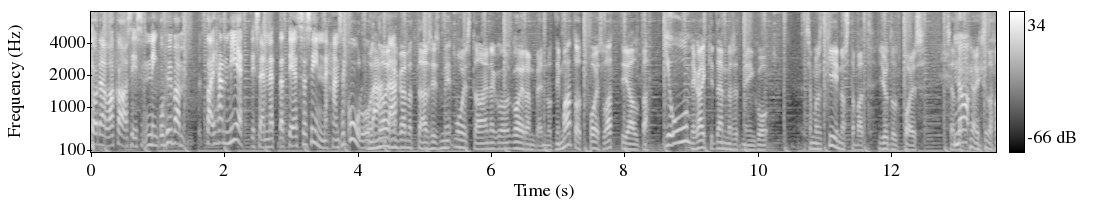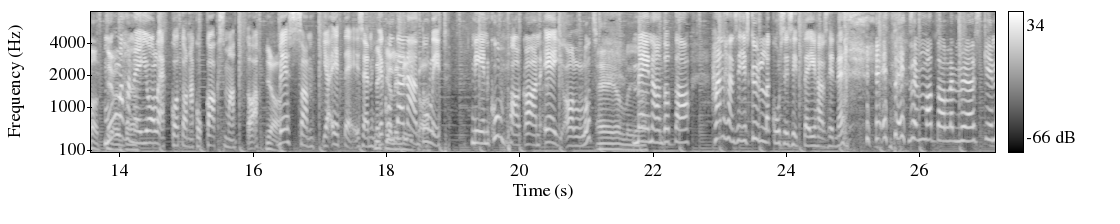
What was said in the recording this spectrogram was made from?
todellakaan, siis niin kuin hyvä, tai hän mietti sen, että tiedätkö, sinnehän se kuuluu Mutta noihän kannattaa siis muistaa aina, kun koiranpennut, niin matot pois lattialta Juu, ja kaikki tämmöiset niinku, semmoiset kiinnostavat jutut pois sieltä No, mullahan ei ole kotona kuin kaksi mattoa. Joo. Vessan ja eteisen. Nekin ja kun tänään liikaa. tulit, niin kumpaakaan ei ollut. Ei ollut, joo. Meinaan tota, hänhän siis kyllä kusi sitten ihan sinne eteisen matolle myöskin.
